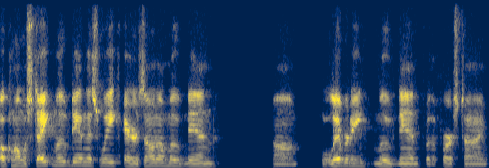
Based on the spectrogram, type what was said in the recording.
Oklahoma State moved in this week. Arizona moved in. Um, Liberty moved in for the first time,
